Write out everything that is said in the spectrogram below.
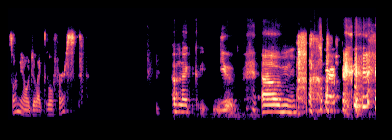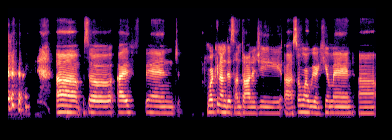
Sonia, would you like to go first? I'm like you. Um, um, so I've been working on this anthology, uh, Somewhere We Are Human, uh,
